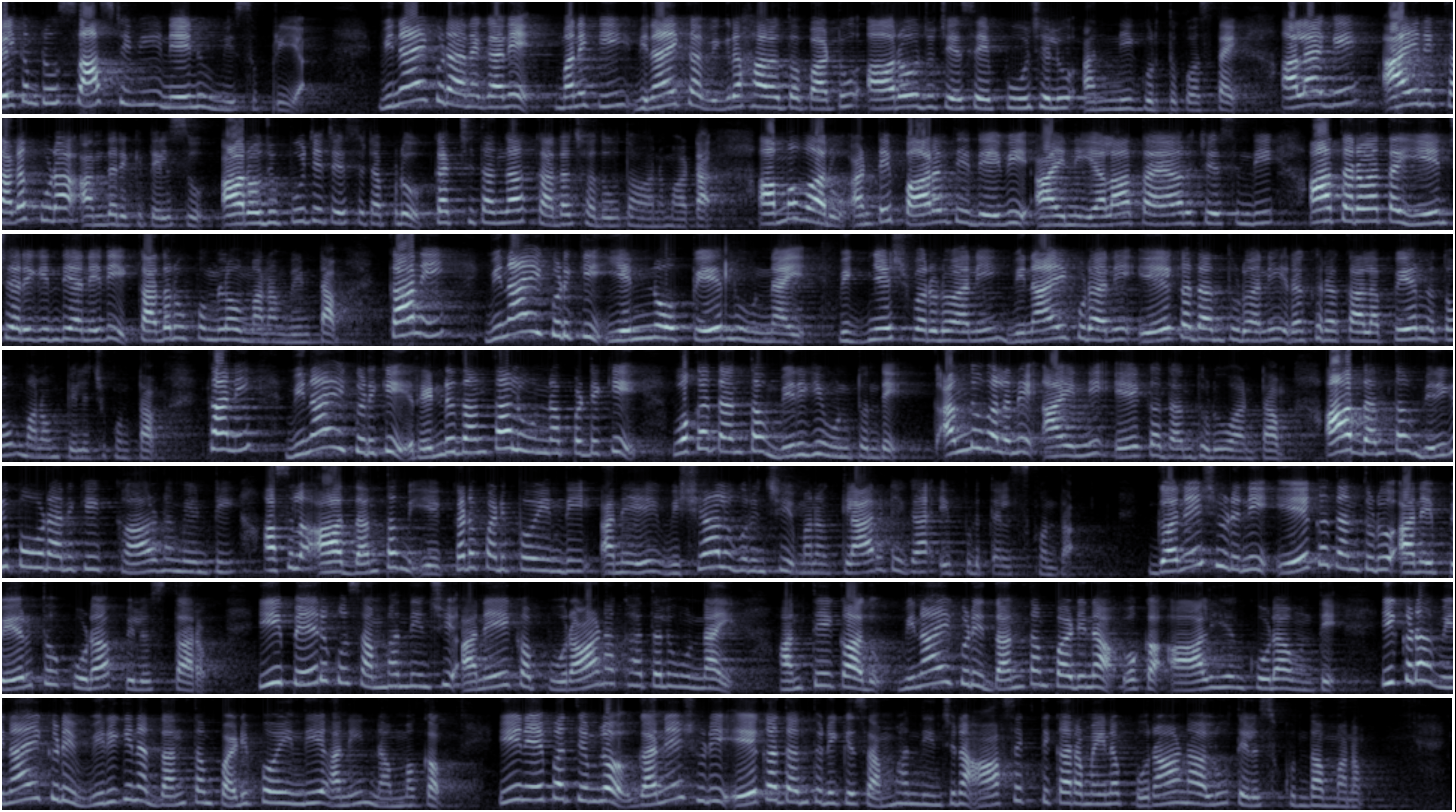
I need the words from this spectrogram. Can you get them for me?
Welcome to sauce TV నేను మీ సుప్రియ. వినాయకుడు అనగానే మనకి వినాయక విగ్రహాలతో పాటు ఆ రోజు చేసే పూజలు అన్నీ గుర్తుకొస్తాయి. అలాగే ఆయన కథ కూడా అందరికీ తెలుసు. ఆ రోజు పూజ చేసేటప్పుడు ఖచ్చితంగా కథ చదువుతాం అనమాట అమ్మవారు అంటే పార్వతీదేవి ఆయన్ని ఎలా తయారు చేసింది ఆ తర్వాత ఏం జరిగింది అనేది కథ రూపంలో మనం వింటాం. కానీ వినాయకుడికి ఎన్నో పేర్లు ఉన్నాయి. విఘ్నేశ్వరుడు అని వినాయకుడు అని ఏకదంతుడు అని రకరకాల పేర్లతో మనం పిలుచుకుంటాం. కానీ వినాయకుడికి రెండు దంతాలు ఉన్నప్పటికీ ఒక దంతం విరిగి ఉంటుంది. అందువలనే ఆయన్ని ఏకదంతుడు అంటాం. ఆ దంతం విరిగిపోవడానికి కారణం ఏంటి అసలు ఆ దంతం ఎక్కడ పడిపోయింది? అనే విషయాల గురించి మనం క్లారిటీగా ఇప్పుడు తెలుసుకుందాం. గణేశుడిని ఏకదంతుడు అనే పేరుతో కూడా పిలుస్తారు. ఈ పేరుకు సంబంధించి అనేక పురాణ కథలు ఉన్నాయి. అంతేకాదు వినాయకుడి దంతం పడిన ఒక ఆలయం కూడా ఉంది. ఇక్కడ వినాయకుడి విరిగిన దంతం పడిపోయింది అని నమ్మకం. ఈ నేపథ్యంలో గణేశుడి ఏకదంతునికి సంబంధించిన ఆసక్తికరమైన పురాణాలు తెలుసుకుందాం మనం.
